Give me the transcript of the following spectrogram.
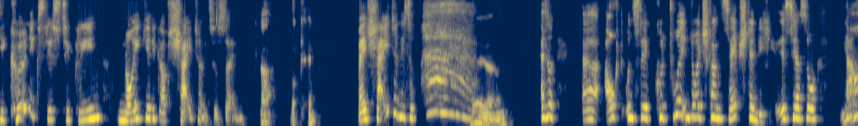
die Königsdisziplin, neugierig aufs Scheitern zu sein. Ah, okay. Weil Scheitern ist so, ah, ja, ja. also äh, auch unsere Kultur in Deutschland selbstständig ist ja so, ja,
